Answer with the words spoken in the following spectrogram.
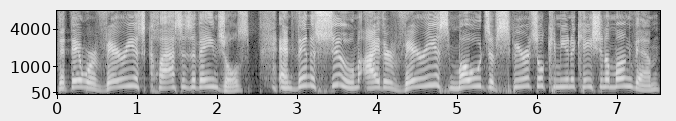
that there were various classes of angels and then assume either various modes of spiritual communication among them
